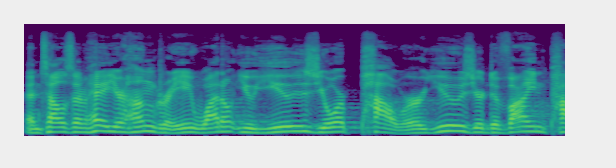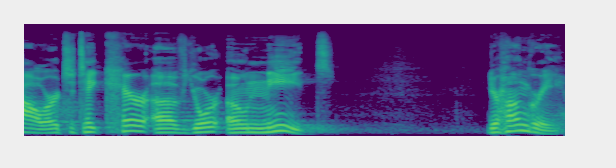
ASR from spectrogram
and tells him, Hey, you're hungry. Why don't you use your power, use your divine power to take care of your own needs? You're hungry.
